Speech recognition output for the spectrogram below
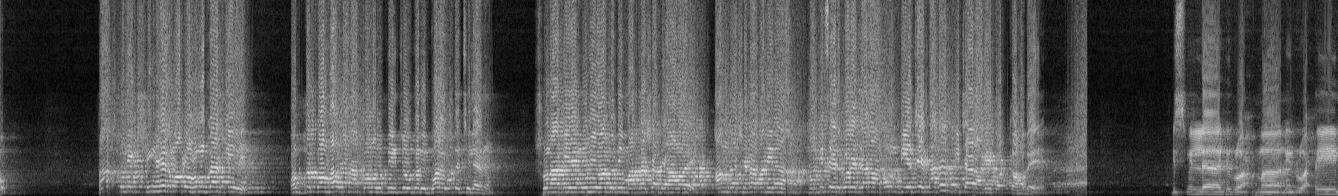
তাৎক্ষণিক সিংহের মতো হুঙ্কার দিয়ে অধ্যক্ষ মাওলানা কমরুদ্দিন চৌধুরী বলে উঠেছিলেন, সোনা দিয়ে মুড়িও যদি মাদ্রাসা দেওয়া হয়, আমরা সেটা মানি না। হাদিসের করে যারা আগুন দিয়েছে, তাদের বিচার আগে করতে হবে। বিসমিল্লাহির রহমানির রহিম।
